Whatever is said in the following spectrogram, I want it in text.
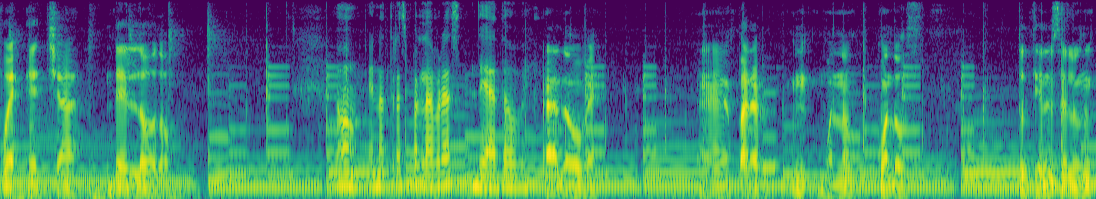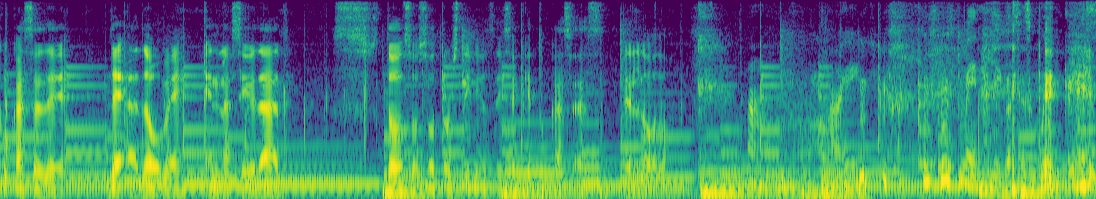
fue hecha de lodo, Oh, en otras palabras, de adobe. adobe. Eh, para, mm, bueno, cuando tú tienes el único casa de, de adobe en la ciudad, todos los otros niños dicen que tu casa es de lodo. Ay, mendigos escuincles.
